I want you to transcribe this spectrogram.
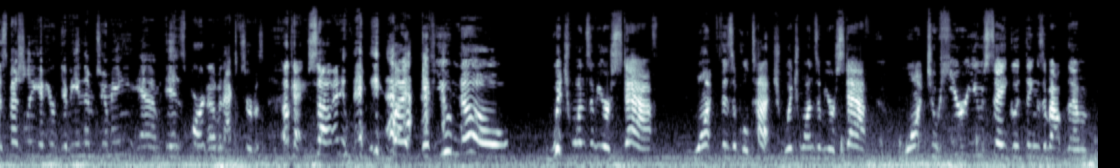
especially if you're giving them to me, um, is part of an act of service. Okay, so anyway, but if you know which ones of your staff want physical touch, which ones of your staff want to hear you say good things about them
